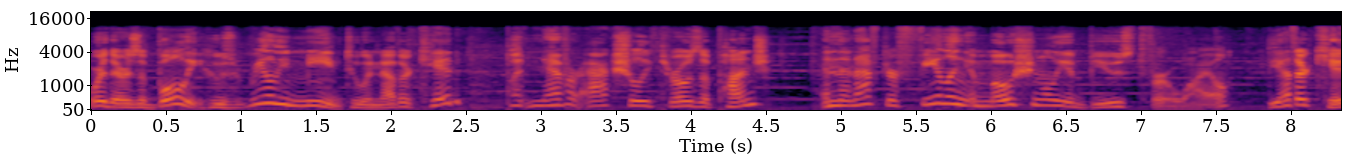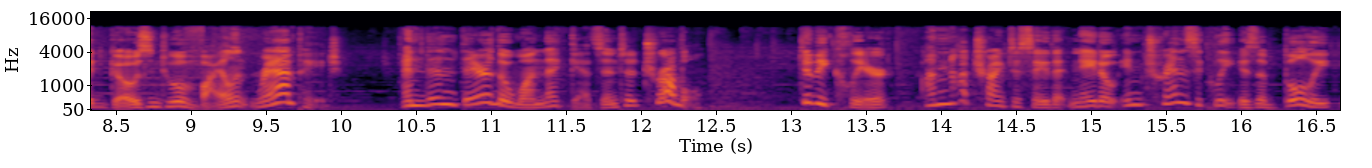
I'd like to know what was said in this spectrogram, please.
where there's a bully who's really mean to another kid, but never actually throws a punch, and then after feeling emotionally abused for a while, the other kid goes into a violent rampage, and then they're the one that gets into trouble. To be clear, I'm not trying to say that NATO intrinsically is a bully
